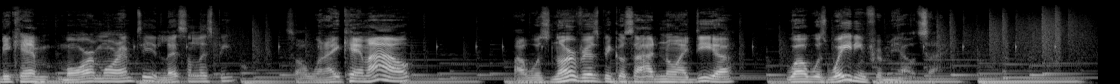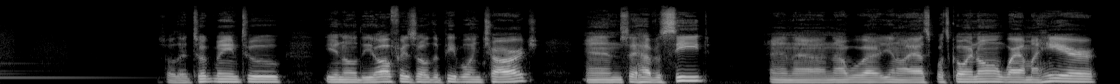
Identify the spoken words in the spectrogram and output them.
became more and more empty, less and less people. So when I came out, I was nervous because I had no idea what was waiting for me outside. So they took me into, you know, the office of the people in charge and say, have a seat. And uh, now, you know, I asked, what's going on? Why am I here?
